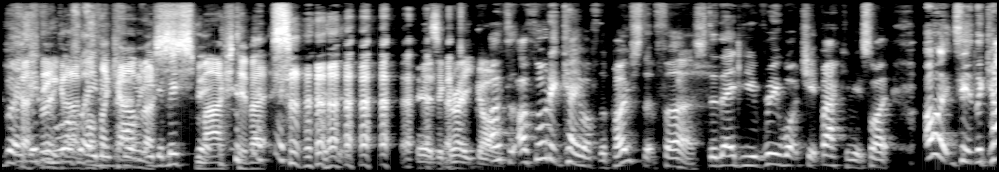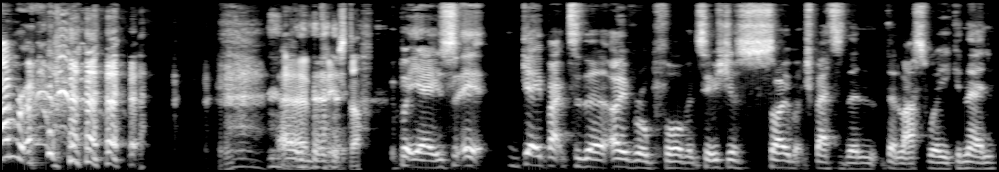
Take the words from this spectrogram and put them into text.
but if he was good. Off the aiming for it, camera, he'd have it. smashed bits. It's a great goal. I, th- I thought it came off the post at first, and then you rewatch it back, and it's like, oh, it's hit the camera. um, great stuff. but yeah, it's, it getting back to the overall performance, it was just so much better than than last week. And then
